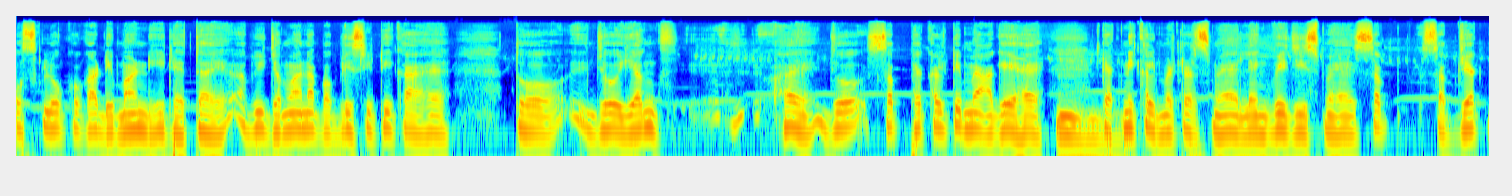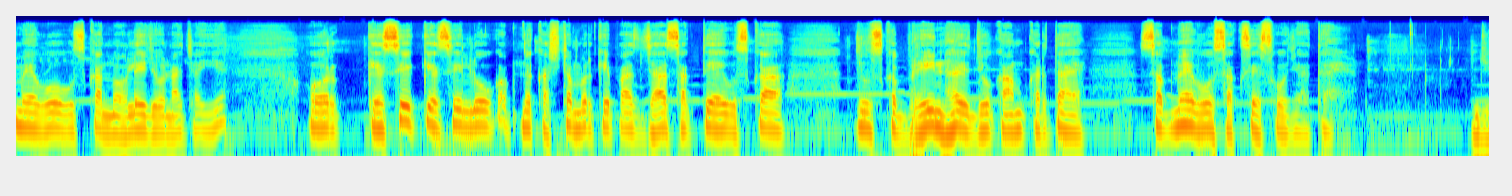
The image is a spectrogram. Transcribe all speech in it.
उस लोगों का डिमांड ही रहता है। अभी ज़माना पब्लिसिटी का है तो जो यंग है जो सब फैकल्टी में आगे है टेक्निकल मैटर्स में है लैंग्वेजेस में है सब सब्जेक्ट में वो उसका नॉलेज होना चाहिए। और कैसे कैसे लोग अपने कस्टमर के पास जा सकते हैं उसका जो उसका ब्रेन है जो काम करता है सब में वो सक्सेस हो जाता है। जी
